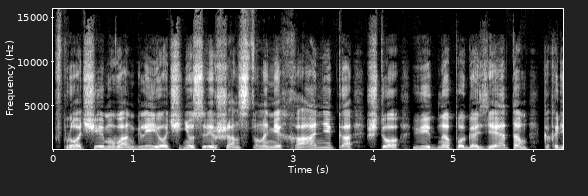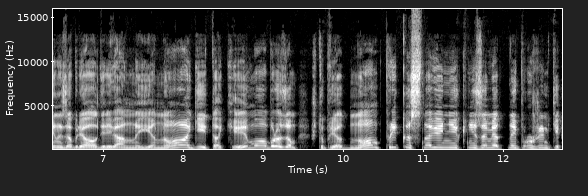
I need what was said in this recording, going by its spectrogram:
впрочем, в Англии очень усовершенствована механика, что видно по газетам, как один изобрел деревянные ноги таким образом, что при одном прикосновении к незаметной пружинке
